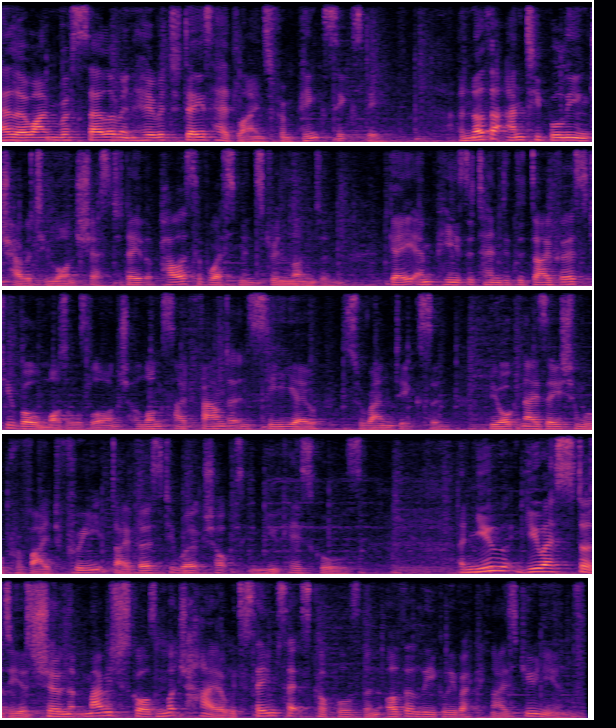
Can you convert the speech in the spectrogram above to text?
Hello, I'm Rossella and here are today's headlines from Pink 60. Another anti-bullying charity launched yesterday at the Palace of Westminster in London. Gay MPs attended the Diversity Role Models launch alongside founder and CEO Suran Dosanjh. The organisation will provide free diversity workshops in UK schools. A new US study has shown that marriage scores much higher with same-sex couples than other legally recognised unions.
